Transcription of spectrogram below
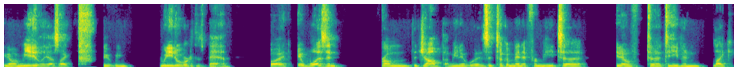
you know immediately I was like, "Dude, we we need to work with this band." But it wasn't from the jump. I mean, it was. It took a minute for me to you know to to even like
